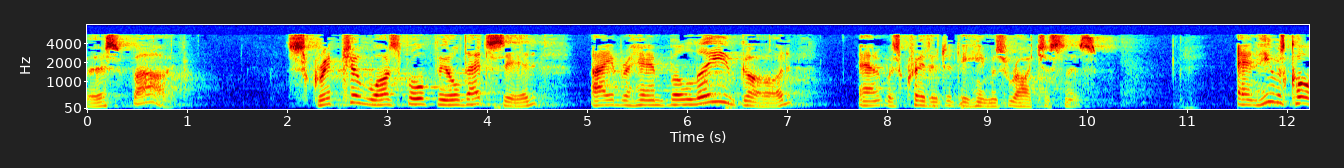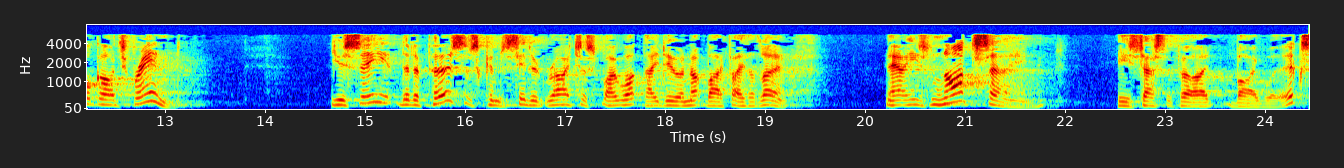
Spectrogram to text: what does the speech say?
verse 5. Scripture was fulfilled that said, Abraham believed God and it was credited to him as righteousness. And he was called God's friend. You see that a person is considered righteous by what they do and not by faith alone. Now, he's not saying he's justified by works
